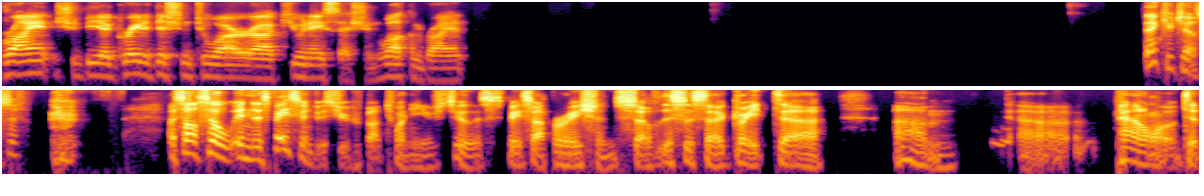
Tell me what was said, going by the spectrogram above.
Brian should be a great addition to our uh, Q&A session. Welcome, Brian. Thank you, Joseph. I was also in the space industry for about 20 years too, as space operations. So this is a great uh, um, uh, panel to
